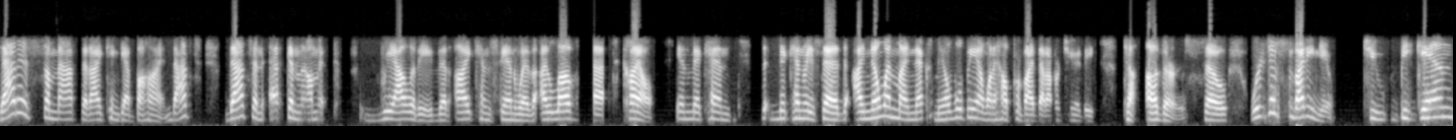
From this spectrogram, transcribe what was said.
that is some math that I can get behind. That's that's an economic reality that I can stand with. I love that Kyle in McHen McHenry said, I know when my next meal will be. I want to help provide that opportunity to others. So we're just inviting you to begin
